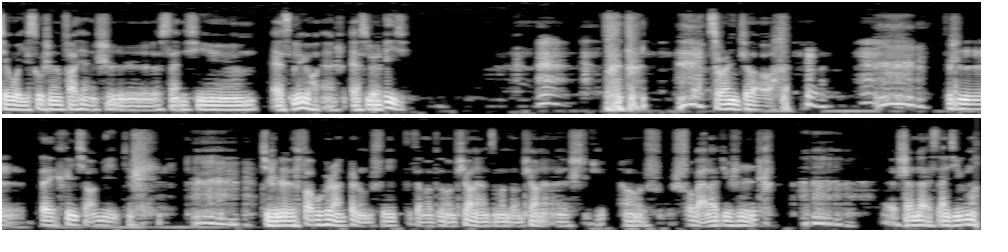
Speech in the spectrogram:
结果一搜身发现是三星 S 六，好像是 S 六 E。虽然你知道吧，就是在黑小米，就是就是发布会上各种吹怎么怎么漂亮，怎么怎么漂亮然后说说白了就是 山寨三星嘛。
